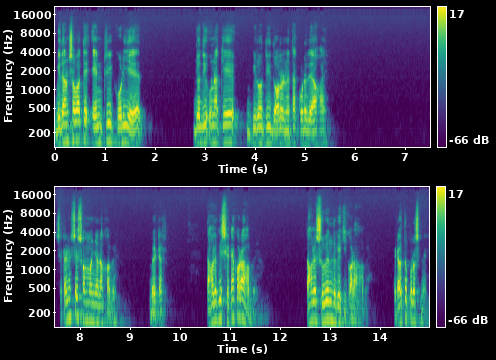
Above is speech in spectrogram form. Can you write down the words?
বিধানসভাতে এন্ট্রি করিয়ে যদি ওনাকে বিরোধী দলনেতা করে দেওয়া হয়, সেটা নিশ্চয়ই সম্মানজনক হবে বেটার তাহলে কি সেটা করা হবে? তাহলে শুভেন্দুকে কি করা হবে? এটাও তো প্রশ্নের।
